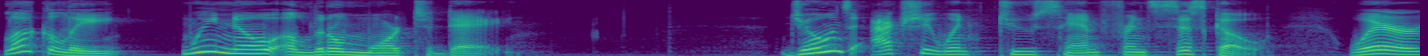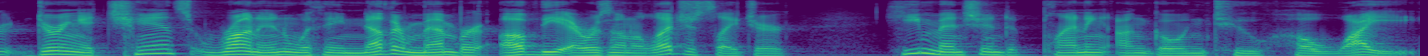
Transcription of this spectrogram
Luckily, we know a little more today. Jones actually went to San Francisco, where, during a chance run in with another member of the Arizona legislature, he mentioned planning on going to Hawaii.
